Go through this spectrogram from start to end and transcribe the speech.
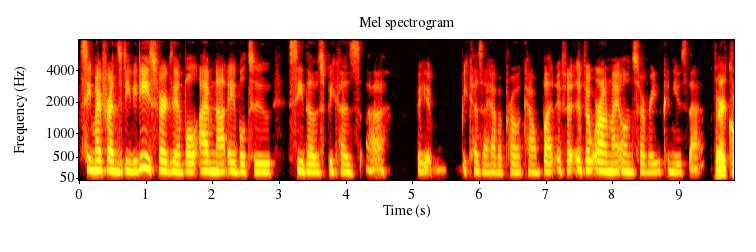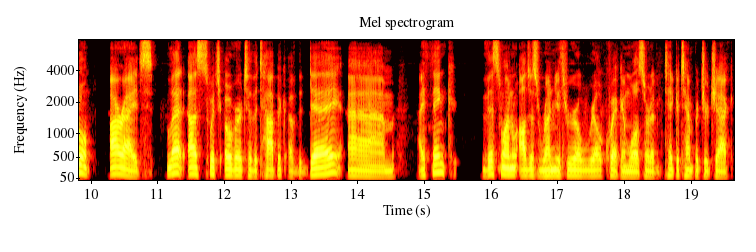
see my friends' DVDs, for example, I'm not able to see those because uh, because I have a pro account. But if it, if it were on my own server, you can use that. Very cool. All right, let us switch over to the topic of the day. Um, I think this one I'll just run you through real, quick, and we'll sort of take a temperature check,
